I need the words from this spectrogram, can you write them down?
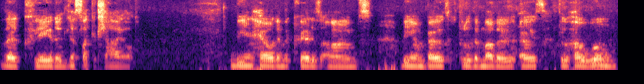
the Creator just like a child, being held in the Creator's arms, being birthed through the Mother Earth, through her womb,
